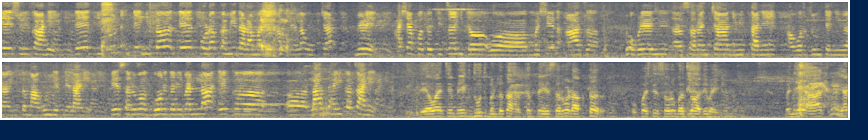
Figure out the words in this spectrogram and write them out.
जे शुल्क आहे ते तिथून ते इथं ते थोडं कमी दरामध्ये आपल्याला उपचार मिळेल. अशा पद्धतीचं इथं मशीन आज ढोबळे सरांच्या निमित्ताने आवर्जून त्यांनी इथं मागून घेतलेलं आहे. हे सर्व गोरगरिबांना एक लाभदायकच आहे. देवाचे मेघदूत म्हटलं तर हरकत नाही. हे सर्व डॉक्टर उपस्थित सर्व बंधू आणि बहिणी म्हणजे आज या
